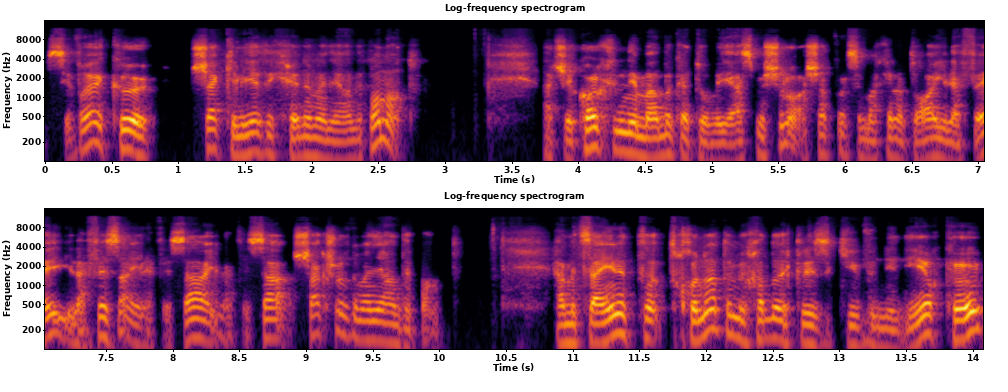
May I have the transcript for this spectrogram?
c'est vrai que chaque kli est créé de manière indépendante. À chaque fois que c'est marqué dans la Torah, il a fait, il a fait ça, il a fait ça, il a fait ça, chaque chose de manière indépendante. Qui venait dire que,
